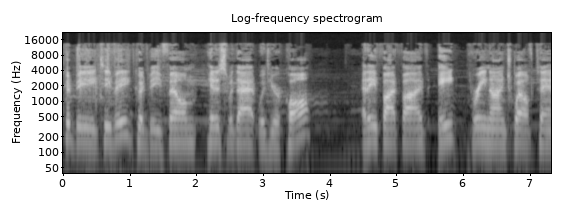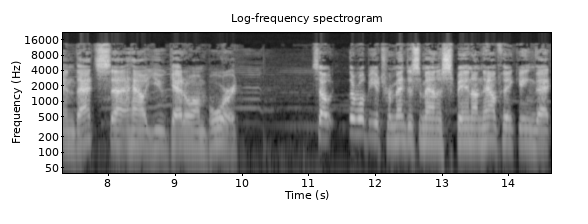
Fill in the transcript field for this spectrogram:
Could be TV, could be film. Hit us with that with your call at 855 839 1210. That's uh, how you get on board. So there will be a tremendous amount of spin. I'm now thinking that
